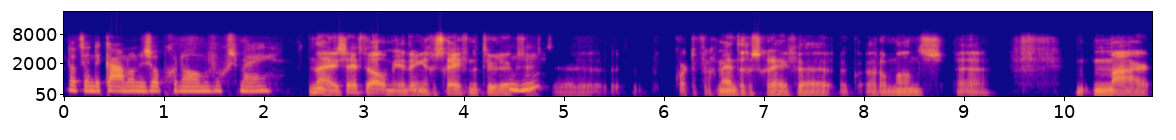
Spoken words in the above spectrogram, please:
dat in de kanon is opgenomen, volgens mij. Nee, ze heeft wel meer dingen geschreven natuurlijk. Mm -hmm. Ze heeft uh, korte fragmenten geschreven, romans. Uh, maar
